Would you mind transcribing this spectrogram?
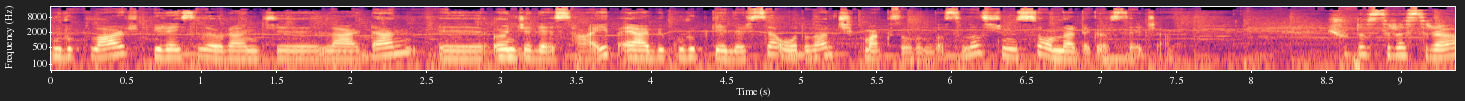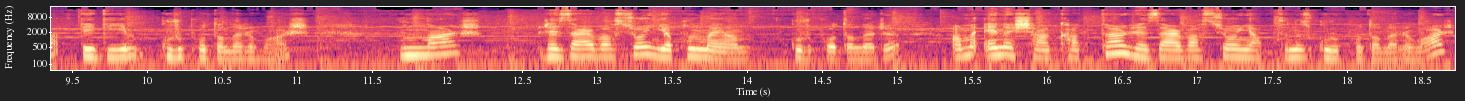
gruplar bireysel öğrencilerden e, önceliğe sahip. Eğer bir grup gelirse odadan çıkmak zorundasınız. Şimdi size onları da göstereceğim. Şurada sıra sıra dediğim grup odaları var. Bunlar rezervasyon yapılmayan grup odaları. Ama en aşağı katta rezervasyon yaptığınız grup odaları var.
